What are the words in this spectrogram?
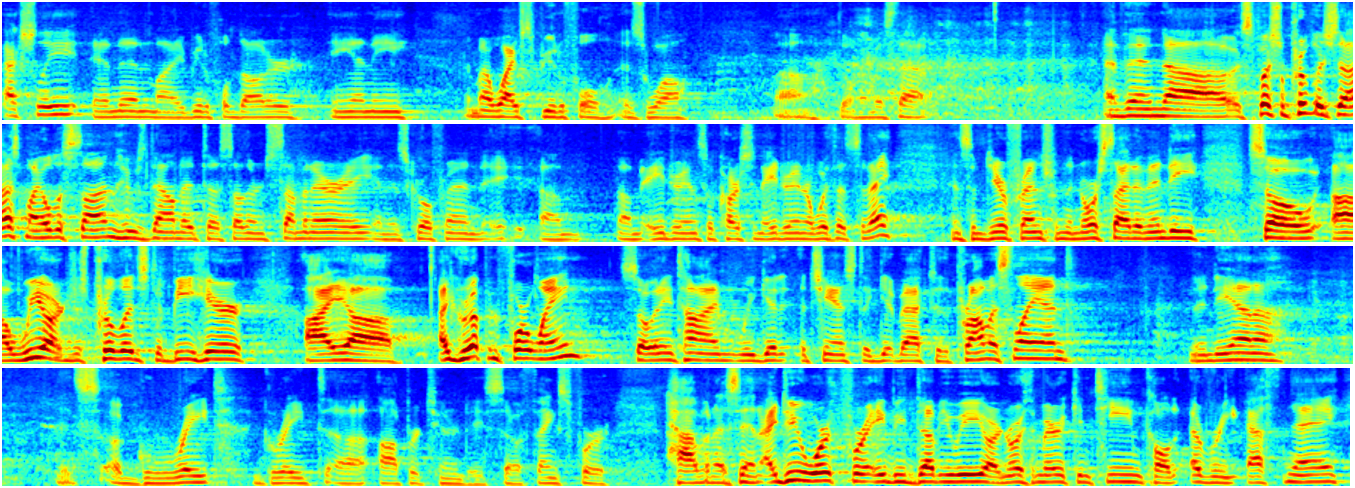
actually, and then my beautiful daughter, Annie, and my wife's beautiful as well. Uh, don't want to miss that. And then uh, a special privilege to us, my oldest son, who's down at uh, Southern Seminary, and his girlfriend, um, um, Adrian, so Carson and Adrian are with us today, and some dear friends from the north side of Indy. So uh, we are just privileged to be here. I, uh, I grew up in Fort Wayne, so anytime we get a chance to get back to the promised land, Indiana, it's a great, great uh, opportunity. So thanks for having us in. I do work for ABWE, our North American team called Every Ethne.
